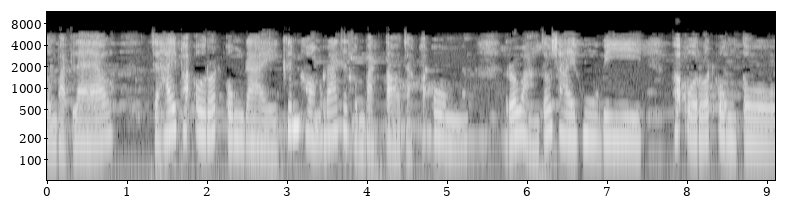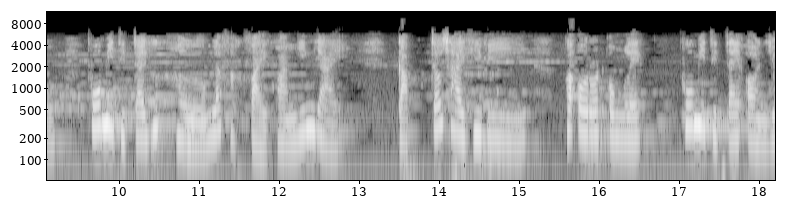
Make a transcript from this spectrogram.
สมบัติแล้ว จะให้พระโอรสองค์ใดขึ้นครองราชสมบัติต่อจากพระองค์ ระหว่างเจ้าชายฮูบี พระโอรสองค์โต ผู้มีจิตใจฮึกเหิมและฝักใฝ่ความยิ่งใหญ่ เจ้าชายฮีบี พระโอรสองค์เล็ก ผู้มีจิตใจอ่อนโย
